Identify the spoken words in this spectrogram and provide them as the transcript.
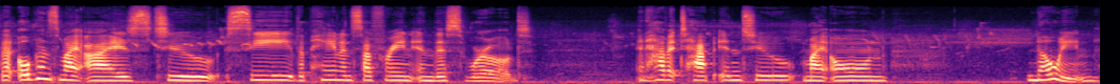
that opens my eyes to see the pain and suffering in this world and have it tap into my own knowing,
